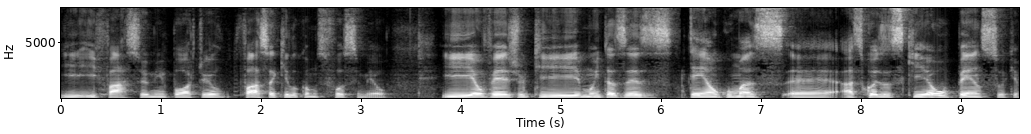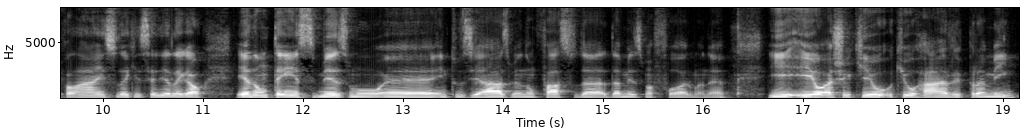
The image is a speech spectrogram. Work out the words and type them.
e, e faço, eu me importo, eu faço aquilo como se fosse meu e eu vejo que muitas vezes tem algumas é, as coisas que eu penso que falo ah isso daqui seria legal. Eu não tenho esse mesmo é, entusiasmo eu não faço da, da mesma forma né? E, e eu acho que o que o Harvey para mim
